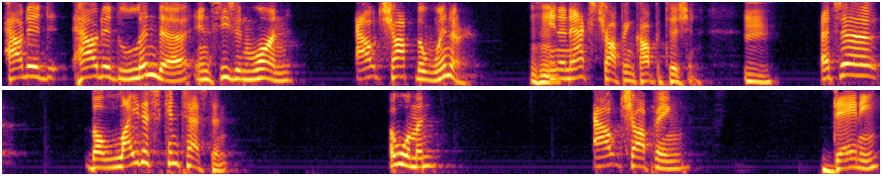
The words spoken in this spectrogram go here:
How did how did Linda in season one out chop the winner in an axe chopping competition? That's a the lightest contestant, a woman, out chopping Danny,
